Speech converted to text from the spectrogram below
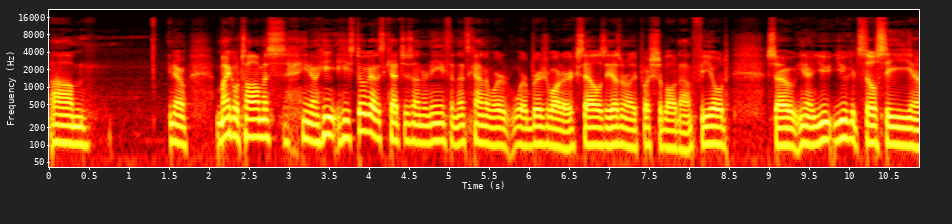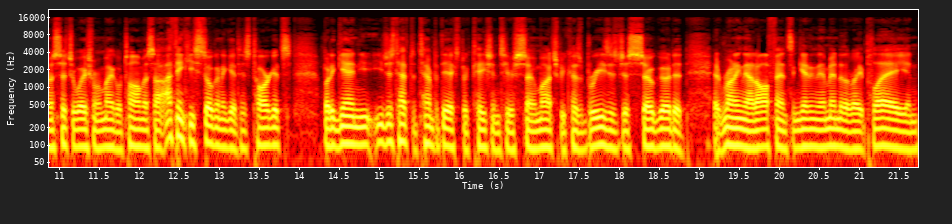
Um, you know, Michael Thomas, you know, he he still got his catches underneath, and that's kind of where, where Bridgewater excels. He doesn't really push the ball downfield. So, you know, you, you could still see, you know, a situation where Michael Thomas, I, I think he's still going to get his targets. But again, you, you just have to temper the expectations here so much because Brees is just so good at, at running that offense and getting them into the right play and,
